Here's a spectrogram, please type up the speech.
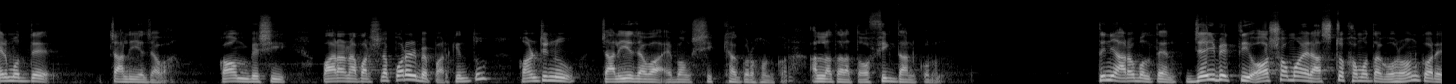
এর মধ্যে চালিয়ে যাওয়া। কম বেশি পারা না পারা, সেটা পরের ব্যাপার, কিন্তু কন্টিনিউ চালিয়ে যাওয়া এবং শিক্ষা গ্রহণ করা। আল্লাহ তালা তৌফিক দান করুন। তিনি আরও বলতেন, যেই ব্যক্তি অসময়ে রাষ্ট্র ক্ষমতা গ্রহণ করে,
